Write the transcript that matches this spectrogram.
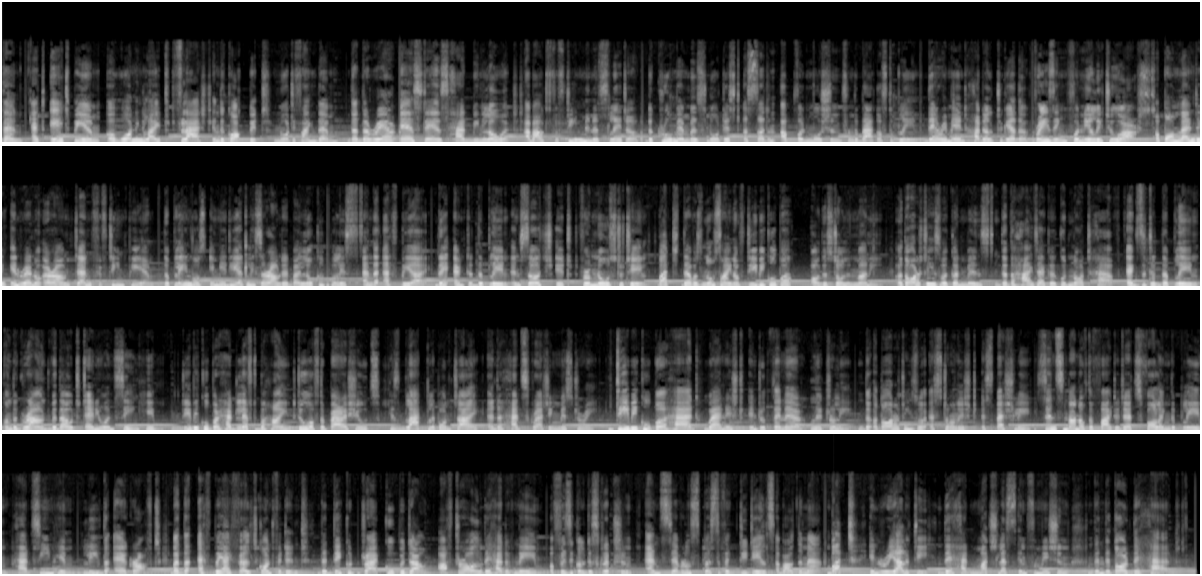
Then, at 8 pm, a warning light flashed in the cockpit, notifying them that the rear air stairs had been lowered. About 15 minutes later, the crew members noticed a sudden upward motion from the back of the plane. They remained huddled together, freezing for nearly two hours. Upon landing in Reno around 10:15 p.m., the plane was immediately surrounded by local police and the FBI. They entered the plane and searched it from nose to tail, but there was no sign of DB Cooper or the stolen money. Authorities were convinced that the hijacker could not have exited the plane on the ground without anyone seeing him. DB Cooper had left behind two of the parachutes, his black clip-on tie, and a head-scratching mystery. DB Cooper had vanished into thin air, literally. The authorities were astonished, especially since none of the fighter jets following the plane had seen him leave the aircraft. But the FBI felt confident that they could track Cooper down. After all, they had a name, a physical description, and several specific details about the man. But in reality, they had much less information than they thought they had.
